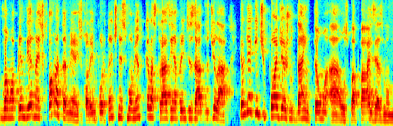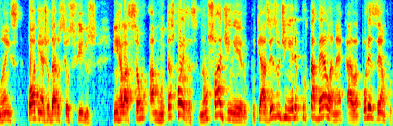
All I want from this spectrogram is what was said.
vão aprender na escola também. A escola é importante nesse momento porque elas trazem aprendizados de lá. E onde é que a gente pode ajudar, então, a, os papais e as mamães podem ajudar os seus filhos em relação a muitas coisas, não só a dinheiro, porque às vezes o dinheiro é por tabela, né, Carla? Por exemplo,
